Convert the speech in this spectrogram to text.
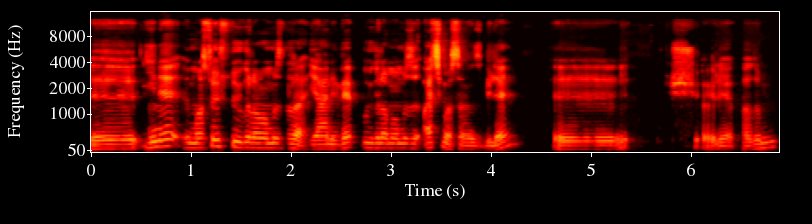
Eee, yine masaüstü uygulamamızda da yani web uygulamamızı açmasanız bile, eee, şöyle yapalım.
